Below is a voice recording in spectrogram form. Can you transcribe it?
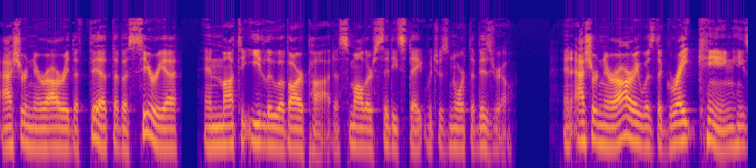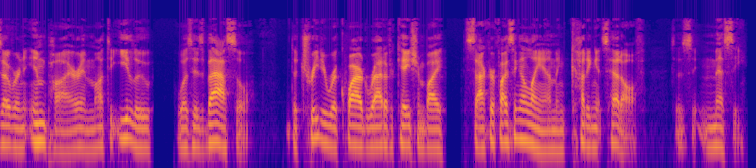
Ashur-Nirari V of Assyria and Mati-Ilu of Arpad, a smaller city-state which was north of Israel. And Ashur-Nirari was the great king. He's over an empire, and Mati-Ilu was his vassal. The treaty required ratification by sacrificing a lamb and cutting its head off. So it's messy.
